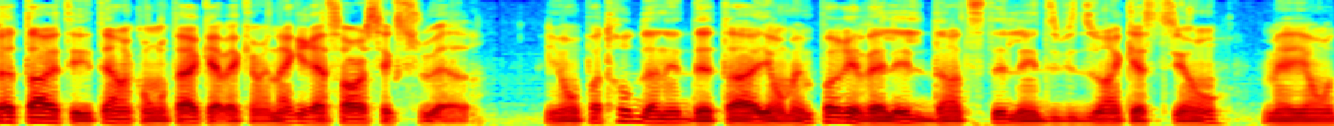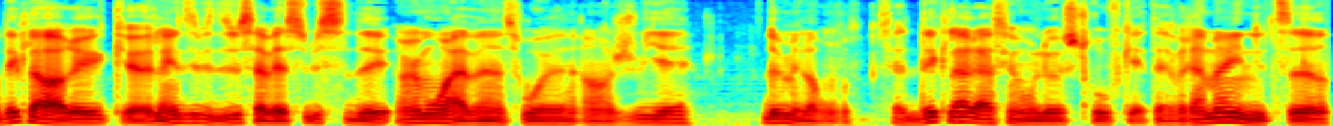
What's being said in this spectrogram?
peut-être été en contact avec un agresseur sexuel. Ils n'ont pas trop donné de détails, ils n'ont même pas révélé l'identité de l'individu en question, mais ils ont déclaré que l'individu s'avait suicidé un mois avant, soit en juillet 2011. Cette déclaration-là, je trouve qu'elle était vraiment inutile.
